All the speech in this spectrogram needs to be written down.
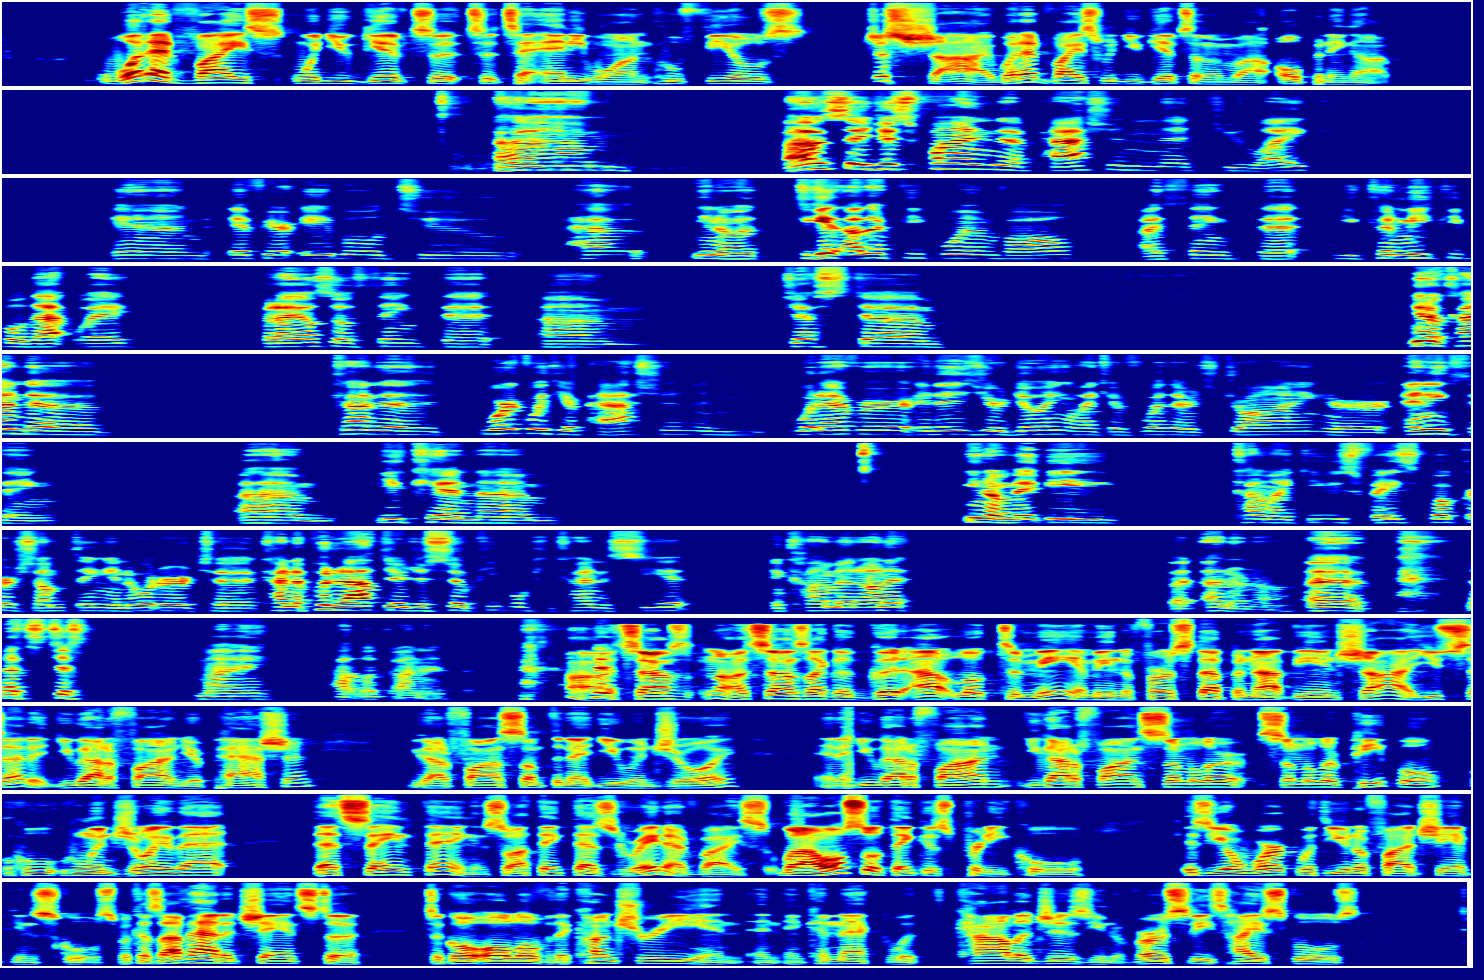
What advice would you give to, to to anyone who feels just shy? What advice would you give to them about opening up? Um, I would say just find a passion that you like, and if you're able to have, you know, to get other people involved, I think that you can meet people that way. But I also think that um, just um, you know, kind of, kind of work with your passion and whatever it is you're doing, like if whether it's drawing or anything, um, you can. Um, you know, maybe kind of like use Facebook or something in order to kind of put it out there just so people can kind of see it and comment on it. But I don't know. Uh, that's just my outlook on it. Oh, it sounds no, it sounds like a good outlook to me. I mean, the first step of not being shy, you said it. You got to find your passion. You got to find something that you enjoy, and then you got to find you got to find similar similar people who who enjoy that that same thing. And so I think that's great advice. What I also think is pretty cool is your work with Unified Champion Schools because I've had a chance to to go all over the country and and, and connect with colleges, universities, high schools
